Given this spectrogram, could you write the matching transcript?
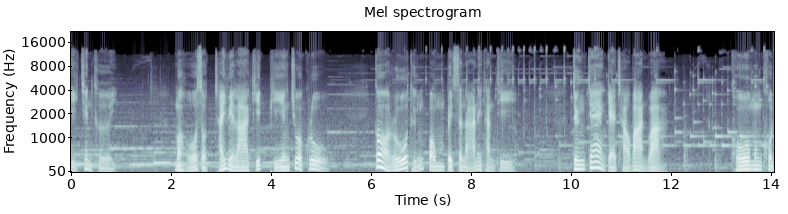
อีกเช่นเคย มโหสถใช้เวลาคิดเพียงชั่วครู่ ก็รู้ถึงปมปริศนาในทันที จึงแจ้งแก่ชาวบ้านว่า โคมงคล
